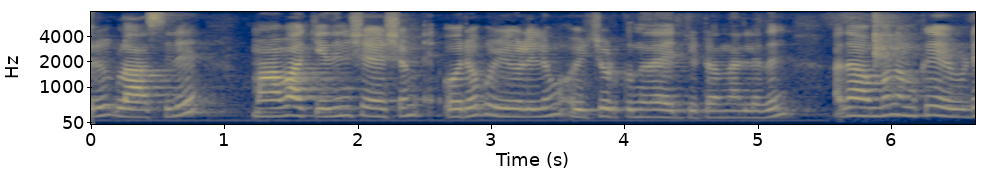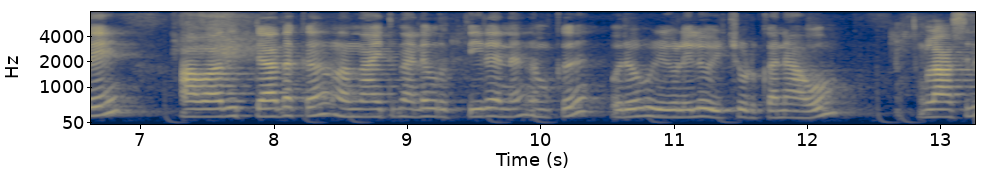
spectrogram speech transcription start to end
ഒരു ഗ്ലാസ്സിൽ മാവാക്കിയതിന് ശേഷം ഓരോ കുഴികളിലും ഒഴിച്ചു കൊടുക്കുന്നതായിരിക്കും കേട്ടോ നല്ലത്. അതാകുമ്പോൾ നമുക്ക് എവിടെ ആവാതെ ഇറ്റാതൊക്കെ നന്നായിട്ട് നല്ല വൃത്തിയിൽ തന്നെ നമുക്ക് ഓരോ കുഴികളിൽ ഒഴിച്ചു കൊടുക്കാനാവും. ഗ്ലാസ്സിൽ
